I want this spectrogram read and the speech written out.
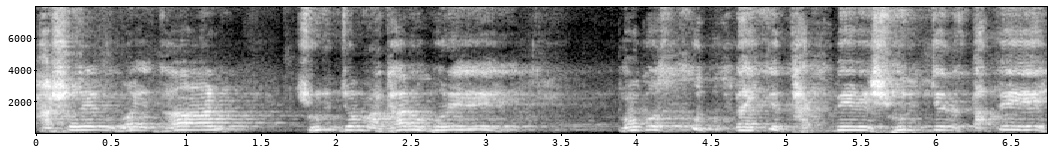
হাসরের ময়দান, সূর্য মাথার উপরে, মগজ উৎপাইতে থাকবে সূর্যের তাপে,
